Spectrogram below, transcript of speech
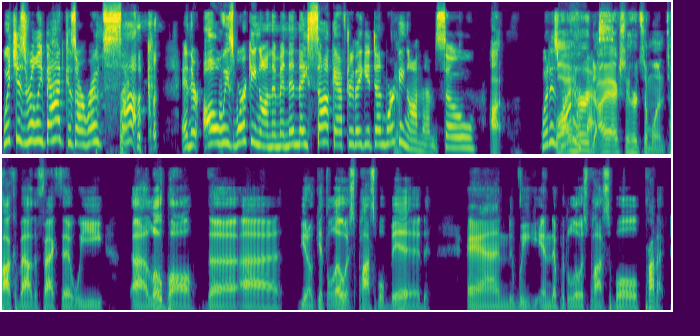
which is really bad because our roads suck and they're always working on them and then they suck after they get done working on them. So What is well, wrong I heard. with us? I actually heard someone talk about the fact that we uh, lowball the, uh, you know, get the lowest possible bid, and we end up with the lowest possible product.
